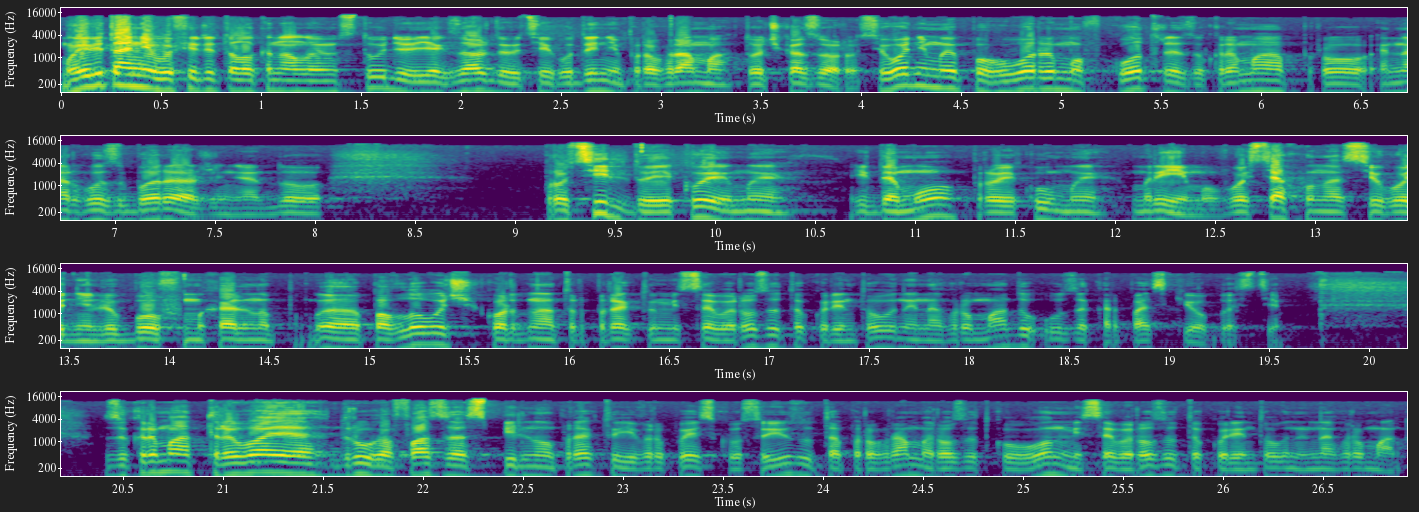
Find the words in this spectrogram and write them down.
Мої вітання в ефірі телеканалу М-студіо. Як завжди, у цій годині програма Точка зору. Сьогодні ми поговоримо вкотре, зокрема, про енергозбереження, до, про ціль, до якої ми йдемо, про яку ми мріємо. В гостях у нас сьогодні Любов Михайловна е, Павлович, координатор проекту Місцевий розвиток, орієнтований на громаду у Закарпатській області. Зокрема, триває друга фаза спільного проекту Європейського Союзу та програми розвитку ООН «Місцевий розвиток орієнтований на громаду.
